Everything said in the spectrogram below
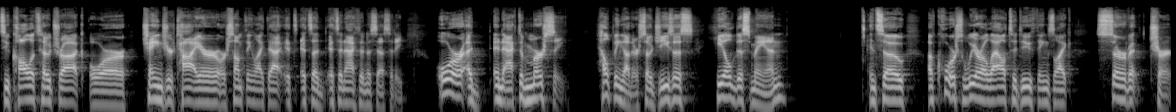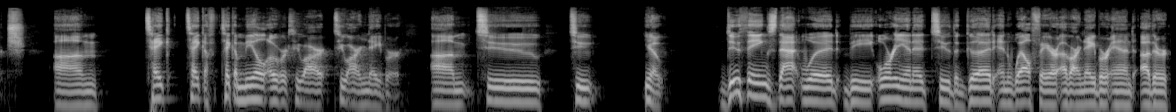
to call a tow truck or change your tire or something like that. It's it's a it's an act of necessity or a, an act of mercy helping others. So Jesus healed this man. And so, of course, we are allowed to do things like serve at church, um, take take a take a meal over to our to our neighbor, um, to to you know do things that would be oriented to the good and welfare of our neighbor and other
